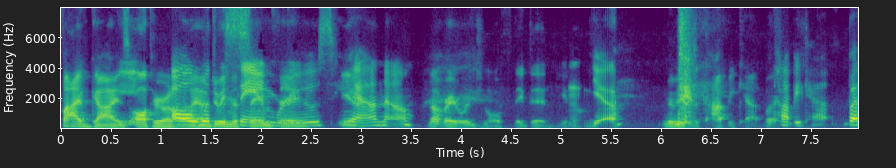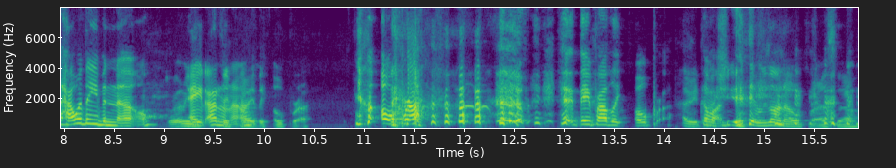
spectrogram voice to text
five guys all throughout All Ohio with doing the the same, same, thing. ruse. Yeah. yeah, no. Not very original if they did. You know, Yeah. Maybe it was a copycat, but Copycat. But how would they even know? I, mean, I- I don't they know. Probably like Oprah. Oprah. they probably Oprah. I mean, Come on. it was on Oprah, so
